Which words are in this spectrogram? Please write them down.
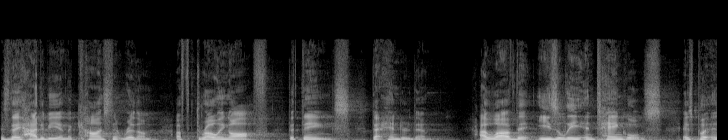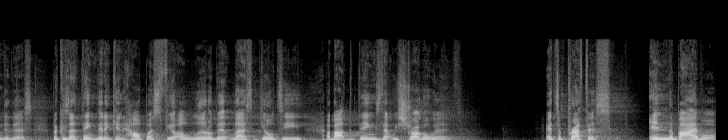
is they had to be in the constant rhythm of throwing off the things that hindered them. I love that easily entangles is put into this because I think that it can help us feel a little bit less guilty about the things that we struggle with. It's a preface in the Bible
